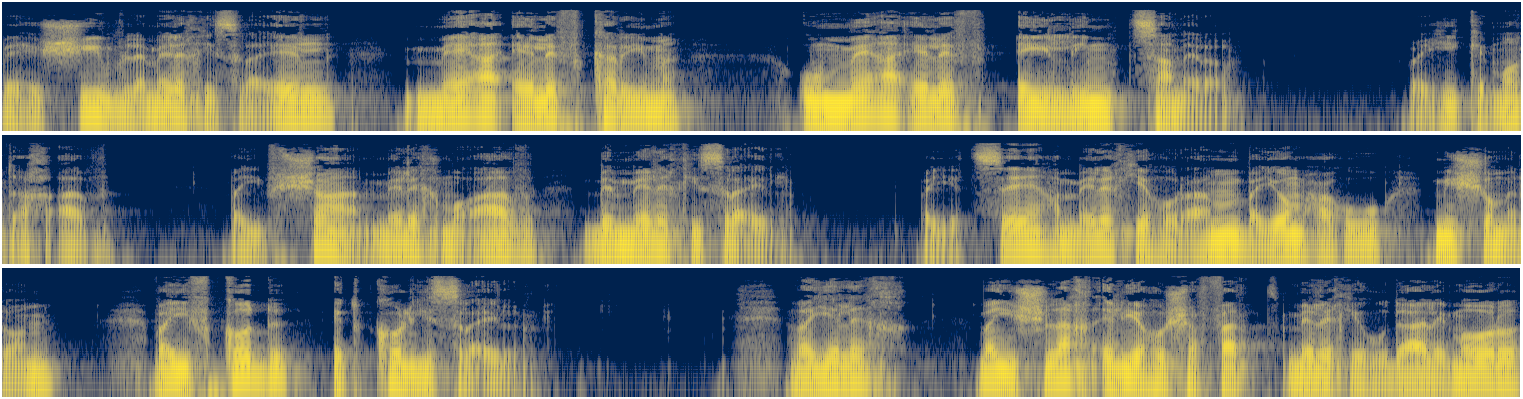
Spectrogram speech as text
והשיב למלך ישראל מאה אלף כרים, ומאה אלף אלים צמר. ויהי כמות אחאב, ויפשע מלך מואב במלך ישראל. ויצא המלך יהורם ביום ההוא משומרון, ויפקוד את כל ישראל. וילך, וישלח אל יהושפט מלך יהודה לאמור,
